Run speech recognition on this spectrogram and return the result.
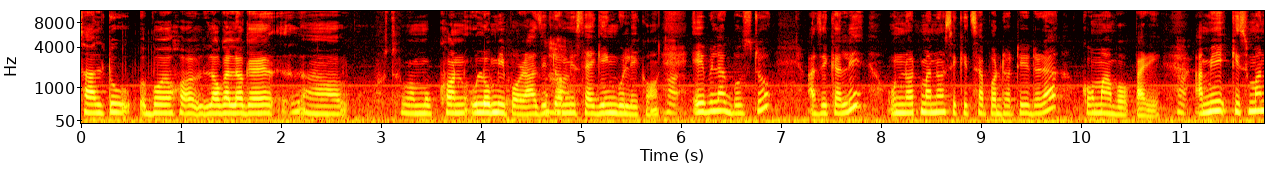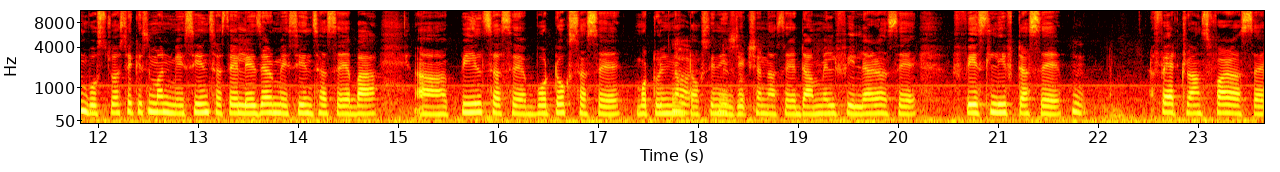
ছালটো বয়সৰ লগে লগে মুখখন ওলমি পৰা যিটো আমি চেগিং বুলি কওঁ এইবিলাক বস্তু আজিকালি উন্নতমানৰ চিকিৎসা পদ্ধতিৰ দ্বাৰা কমাব পাৰি। আমি কিছুমান বস্তু আছে কিছুমান মেচিনছ আছে লেজাৰ মেচিনছ আছে বা পিলছ আছে বটক্স আছে বটলিনা টক্সিন ইনজেকশ্যন আছে ডামেল ফিলাৰ আছে ফেচ লিফ্ট আছে ফেট ট্ৰান্সফাৰ আছে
